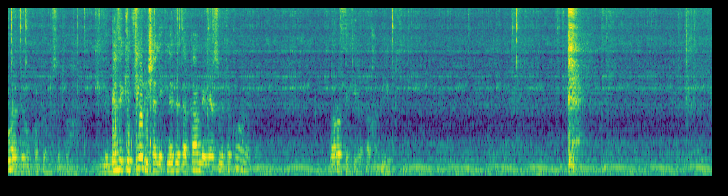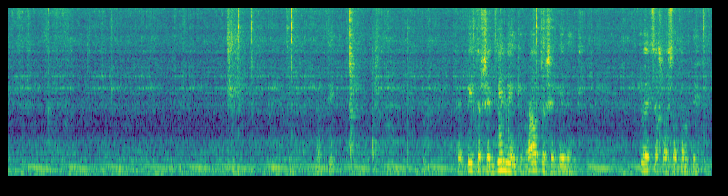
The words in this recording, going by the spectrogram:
פה, זה לא מסובך. ובזק הציעו לי שאני אקנה את דרכם והם יעשו את הכל, אבל לא רציתי לקחת לי. פיתו של גילינג, עם ראוטו של גילינג. לא יצטרך לעשות הרבה.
